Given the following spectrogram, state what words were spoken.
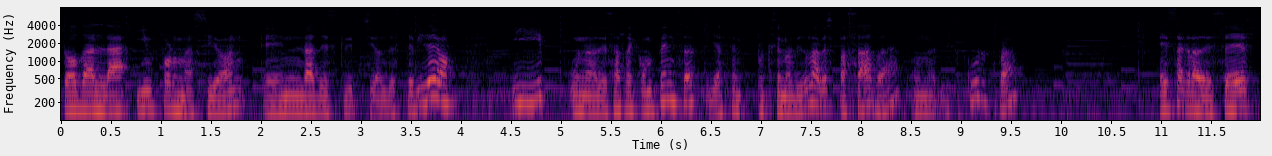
toda la información en la descripción de este video. Y una de esas recompensas, ya porque se me olvidó la vez pasada, una disculpa, es agradecer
